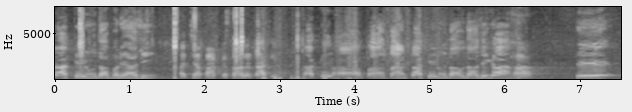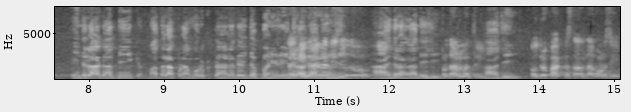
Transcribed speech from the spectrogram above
ਢਾਕੇ ਨੂੰ ਦੱਬ ਰਿਹਾ ਸੀ। ਅੱਛਾ ਪਾਕਿਸਤਾਨ ਢਾਕੇ ਢਾਕੇ ਹਾਂ ਪਾਕਿਸਤਾਨ ਢਾਕੇ ਨੂੰ ਦਬਦਾ ਸੀਗਾ। ਹਾਂ। ਤੇ ਇੰਦਰਾ ਗਾਂਧੀ ਮਤਲਬ ਆਪਣਾ ਮੁਲਕ ਕਹਿਣ ਲੱਗੇ ਦੱਬਣ ਲਈ ਇੰਦਰਾ ਗਾਂਧੀ ਸੀ ਉਦੋਂ? ਹਾਂ ਇੰਦਰਾ ਗਾਂਧੀ ਸੀ। ਪ੍ਰਧਾਨ ਮੰਤਰੀ। ਹਾਂ ਜੀ। ਉਧਰੋਂ ਪਾਕਿਸਤਾਨ ਦਾ ਕੌਣ ਸੀ?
